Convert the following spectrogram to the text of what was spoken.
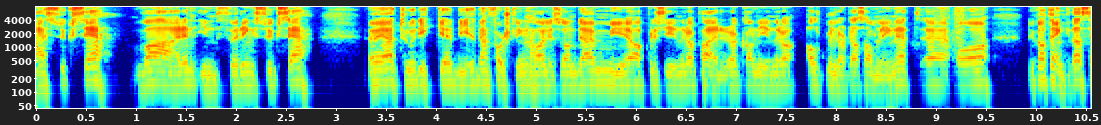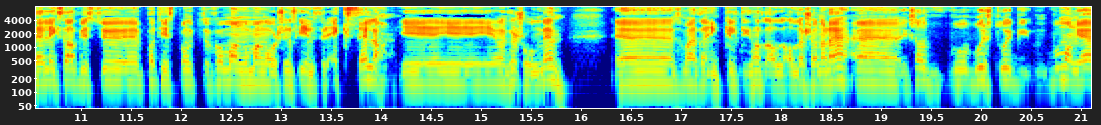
er suksess. Hva er en innføringssuksess? Eh, jeg tror ikke de, den forskningen har liksom, Det er mye appelsiner og pærer og kaniner og alt mulig rart jeg har sammenlignet. Eh, og du kan tenke deg selv sant, Hvis du på et tidspunkt for mange mange år siden skulle innføre Excel da, i, i, i, organisasjonen din, eh, som er så enkelt, sant, alle skjønner det eh, hvor, hvor, stor, hvor, mange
